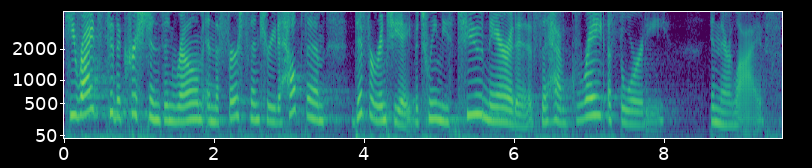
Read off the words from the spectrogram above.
He writes to the Christians in Rome in the first century to help them differentiate between these two narratives that have great authority in their lives.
